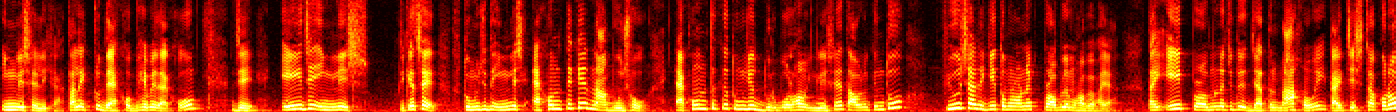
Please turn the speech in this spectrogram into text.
ইংলিশে লেখা। তাহলে একটু দেখো, ভেবে দেখো যে এই যে ইংলিশ ঠিক আছে? তুমি যদি ইংলিশ এখন থেকে না বুঝো, এখন থেকে তুমি যদি দুর্বল হও ইংলিশে তাহলে কিন্তু ফিউচারে গিয়ে তোমার অনেক প্রবলেম হবে ভাইয়া। তাই এই প্রবলেমটা যদি যাতে না হয়, তাই চেষ্টা করো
